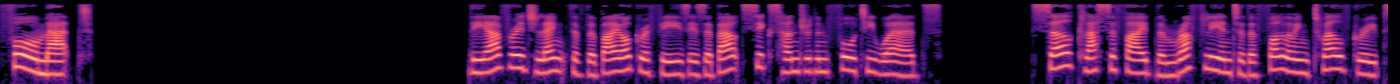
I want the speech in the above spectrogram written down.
Format The average length of the biographies is about 640 words. Serle classified them roughly into the following 12 groups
